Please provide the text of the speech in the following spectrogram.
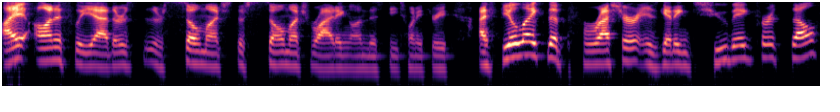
I honestly, yeah, there's there's so much there's so much riding on this D23. I feel like the pressure is getting too big for itself.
